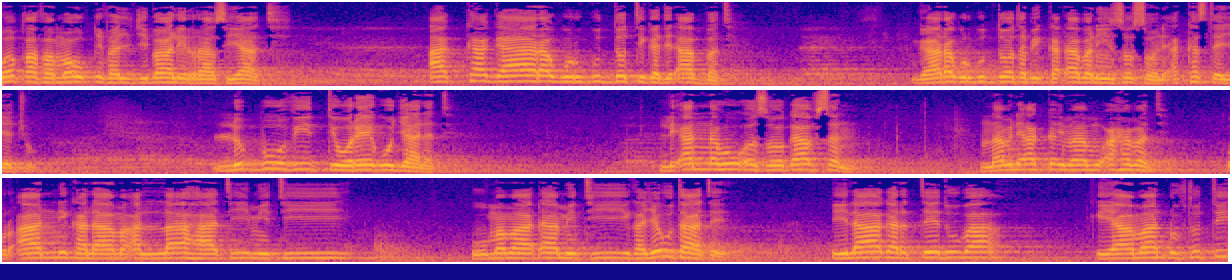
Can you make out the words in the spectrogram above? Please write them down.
waqafa mawqifa aljibaali irraasiyaati akka gaara gurguddootti gadi dhaabbate gaara gurguddoota bikka dhaabaniin sossoone akkas ta'e jechuudha lubbuu fi wareeguu jaalate li'annahu osoo gaafsan namni akka imaamu ahmad qur'aanni kalaama allahaatii mitii uumamaadhaa mitii ka jedhu taate ilaa gartee duuba qiyaamaan dhuftutti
